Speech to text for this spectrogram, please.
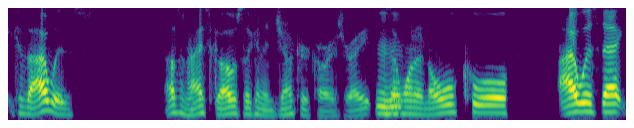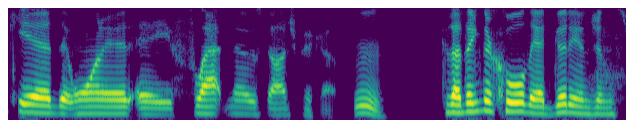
because I was, I was in high school. I was looking at junker cars, right? 'Cause I Mhm. wanted an old, cool. I was that kid that wanted a flat nose Dodge pickup Mm. because I think they're cool. They had good engines,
